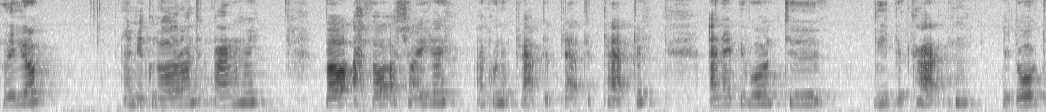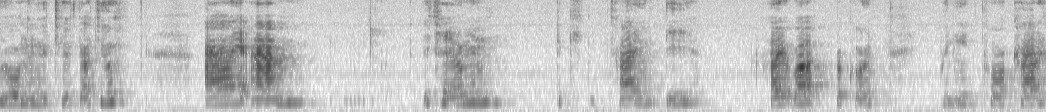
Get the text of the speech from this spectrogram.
clear and you can all understand me. But I thought I. I'm going to practice, practice, practice. And if you want to read the caption, it's also on the YouTube video. I am determined to how it works because we need podcast.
